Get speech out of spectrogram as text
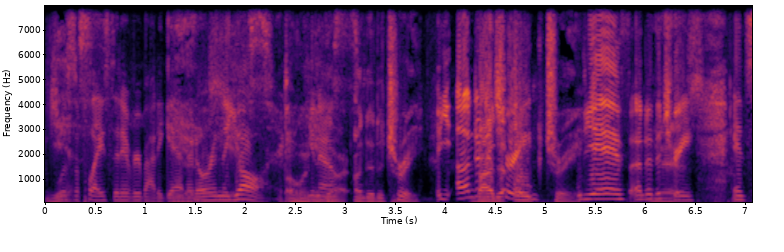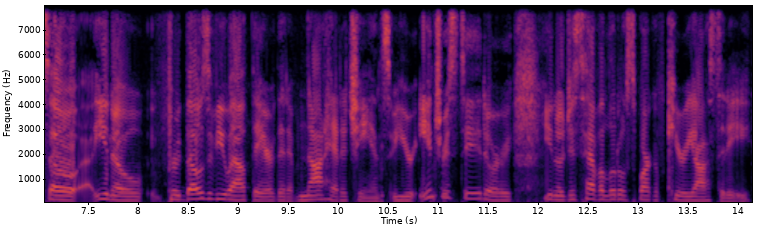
was Yes. the place that everybody gathered, Yes. or in the Yes. yard, Or in you the know, yard, under the tree. Under By the the oak tree. Yes, under the tree. And so, uh, you know, for those of you out there that have not had a chance, or you're interested, or you know, just have a little spark of curiosity,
